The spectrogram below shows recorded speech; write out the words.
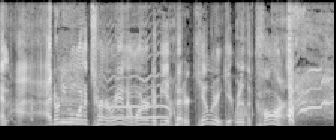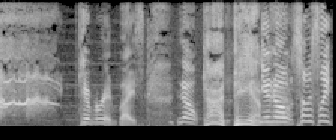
And I, I don't even want to turn her in. I want her to be a better killer and get rid of the car. Give her advice. No, God damn. you man. know, so it's like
